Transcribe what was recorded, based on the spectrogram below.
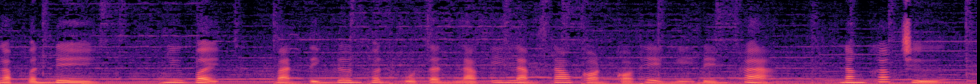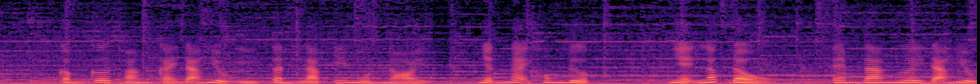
gặp vấn đề. Như vậy, bản tính đơn thuần của tần lạc y làm sao còn có thể nghĩ đến khả năng khác chứ? Cầm cơ thoáng cái đã hiểu ý tần lạc y muốn nói, nhẫn nại không được, nhẹ lắc đầu, xem ra ngươi đã hiểu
